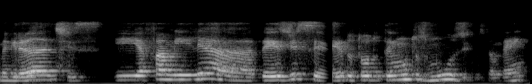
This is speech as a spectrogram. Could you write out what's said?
Imigrantes e a família desde cedo todo tem muitos músicos também.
